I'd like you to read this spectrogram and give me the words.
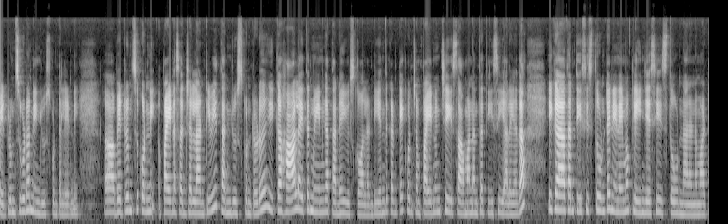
బెడ్రూమ్స్ కూడా నేను చూసుకుంటలేండి. బెడ్రూమ్స్ కొన్ని పైన సజ్జలు అలాంటివి తను చూసుకుంటాడు. ఇక హాల్ అయితే మెయిన్గా తనే చూసుకోవాలండి. ఎందుకంటే కొంచెం పైనుంచి సామాన్ అంతా తీసి ఇవ్వాలి కదా. ఇక తను తీసిస్తూ ఉంటే నేనేమో క్లీన్ చేసి ఇస్తూ ఉన్నానన్నమాట.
